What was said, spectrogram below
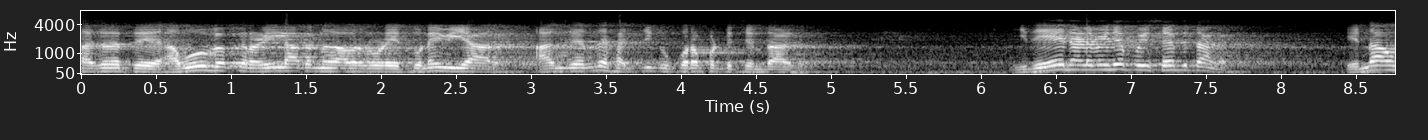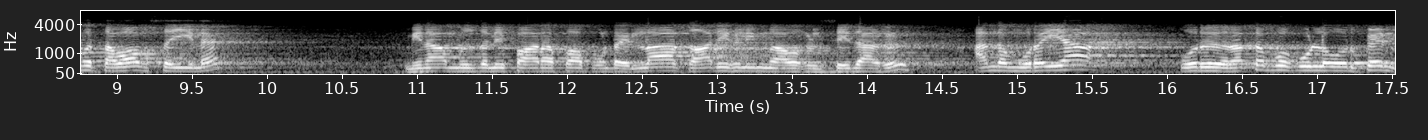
ஹசரத்து அபூபக்கர் அழிலாதன் அவர்களுடைய துணைவியார் அங்கிருந்து ஹஜ்ஜுக்கு புறப்பட்டு சென்றார்கள். இதே நிலைமையிலே போய் சேர்ந்துட்டாங்க. என்ன அவங்க தவாப் செய்யலை? மினா முஸ்தலிஃபா அரஃபா போன்ற எல்லா காரியங்களையும் அவர்கள் செய்தார்கள். அந்த முறையாக ஒரு இரத்தப்போக்கு உள்ள ஒரு பெண்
